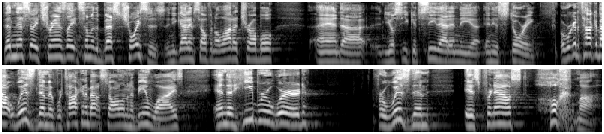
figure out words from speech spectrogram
doesn't necessarily translate some of the best choices, and he got himself in a lot of trouble. And uh, you'll see, you could see that in, the, uh, in his story. But we're going to talk about wisdom if we're talking about Solomon and being wise. And the Hebrew word for wisdom is pronounced chokmah.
